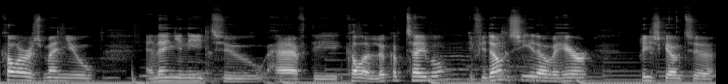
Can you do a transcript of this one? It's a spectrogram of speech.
colors menu and then you need to have the color lookup table. If you don't see it over here, please go to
